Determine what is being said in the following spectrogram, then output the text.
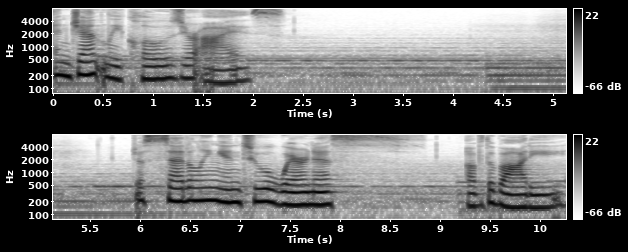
and gently close your eyes. Just settling into awareness of the body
